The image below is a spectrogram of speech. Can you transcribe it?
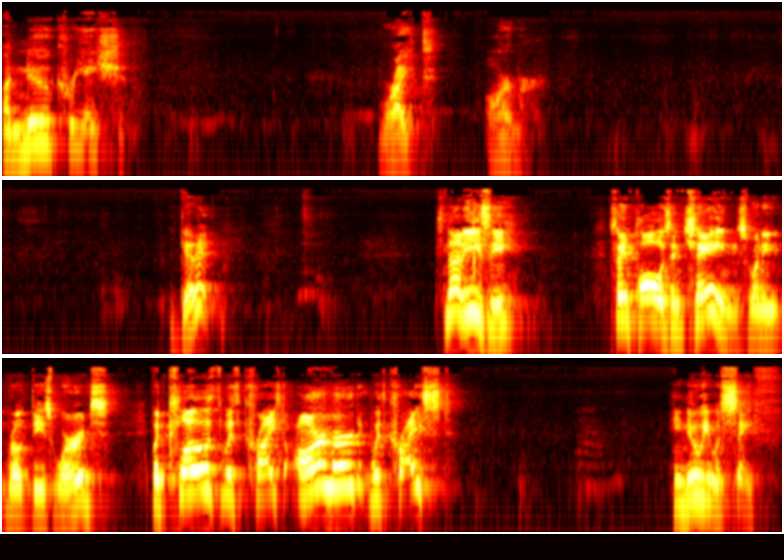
a new creation. Right armor. Get it? It's not easy. St. Paul was in chains when he wrote these words, but clothed with Christ, armored with Christ, he knew he was safe.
